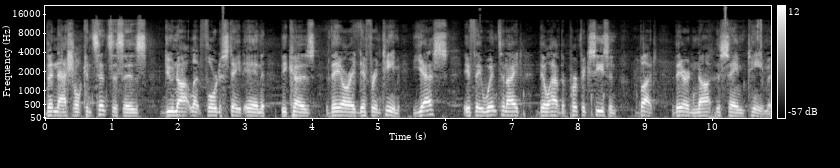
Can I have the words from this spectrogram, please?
the national consensus is do not let Florida State in because they are a different team. Yes, if they win tonight, they'll have the perfect season, but they are not the same team.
